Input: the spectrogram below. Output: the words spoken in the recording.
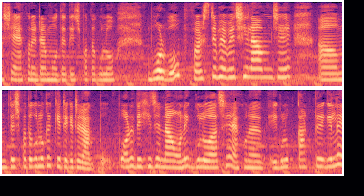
আসে এখন এটার মধ্যে তেজপাতাগুলো ভরবো। ফার্স্টে ভেবেছিলাম যে তেজপাতাগুলোকে কেটে কেটে রাখব। পরে দেখি যে না, অনেকগুলো আছে। এখন এগুলো কাটতে গেলে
